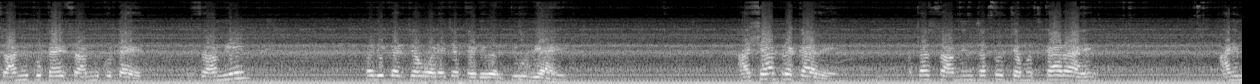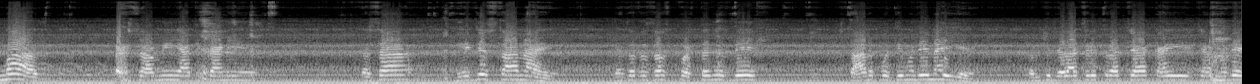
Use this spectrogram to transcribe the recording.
स्वामी कुठं आहे? स्वामी कुठं आहे? स्वामी पलीकडच्या वड्याच्या थडीवरती उभी आहे. अशा प्रकारे आता स्वामींचा तो चमत्कार आहे. आणि मग स्वामी या ठिकाणी तसा हे जे स्थान आहे त्याचा तसा स्पष्ट निर्देश स्थानपोथीमध्ये नाही आहे परंतु जळाचरित्राच्या काही याच्यामध्ये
